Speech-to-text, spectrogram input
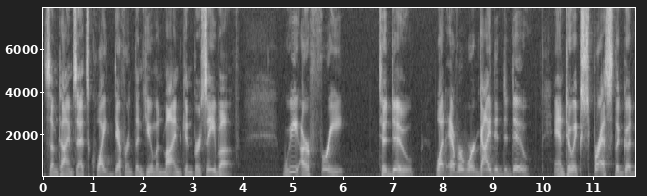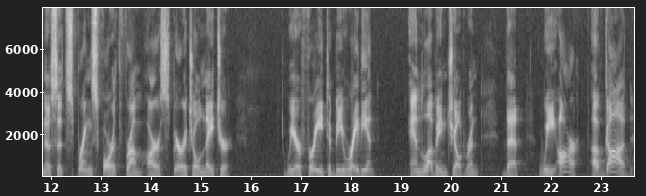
Sometimes that's quite different than human mind can perceive of. We are free to do whatever we're guided to do and to express the goodness that springs forth from our spiritual nature. We are free to be radiant and loving children that we are of God.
